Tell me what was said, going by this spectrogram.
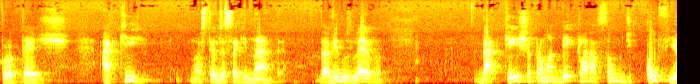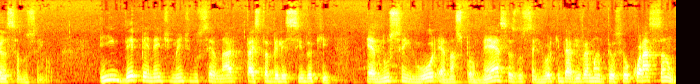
protege. Aqui nós temos essa guinada. Davi nos leva da queixa para uma declaração de confiança no Senhor, independentemente do cenário que está estabelecido aqui. É no Senhor, é nas promessas do Senhor que Davi vai manter o seu coração.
